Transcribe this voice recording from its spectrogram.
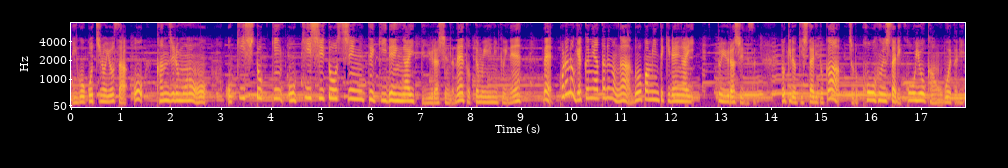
居心地の良さを感じるものをオキシトキン、オキシトシン的恋愛っていうらしいんだね。とっても言いにくいね。で、これの逆に当たるのがドーパミン的恋愛というらしいです。ドキドキしたりとか、ちょっと興奮したり、高揚感を覚えたり、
